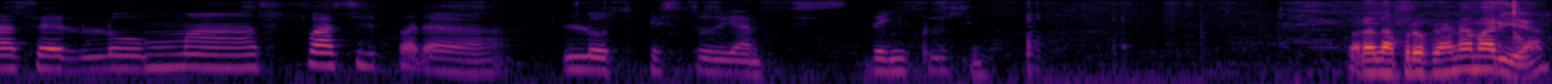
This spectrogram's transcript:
hacerlo más fácil para los estudiantes de inclusión. Para la profe Ana María.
